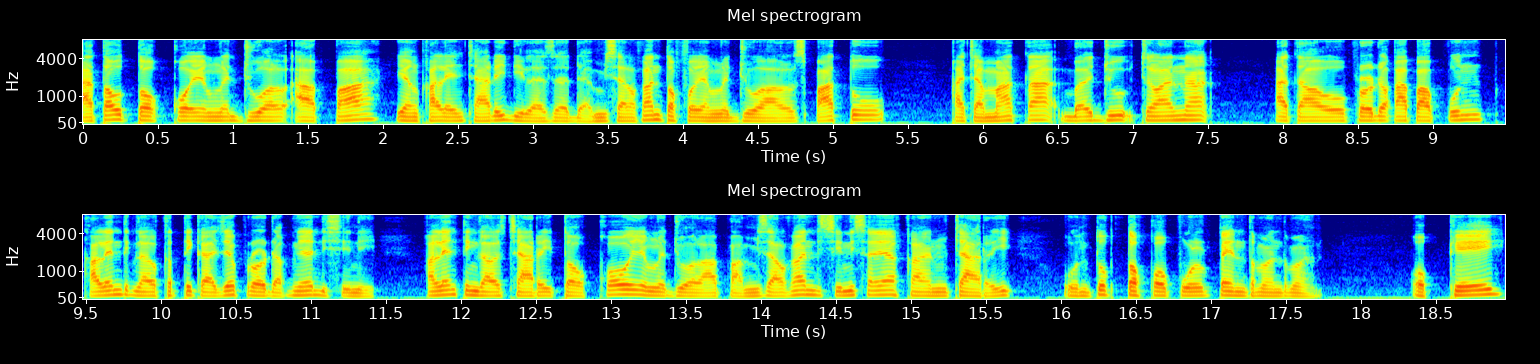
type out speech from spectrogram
atau toko yang ngejual apa yang kalian cari di Lazada. Misalkan toko yang ngejual sepatu, kacamata, baju, celana atau produk apa pun, kalian tinggal ketik aja produknya di sini kalian tinggal cari toko yang ngejual apa. Misalkan di sini saya akan cari untuk toko pulpen teman-teman. Oke,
